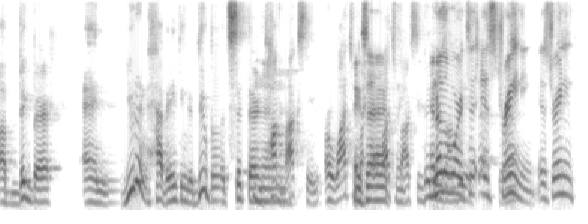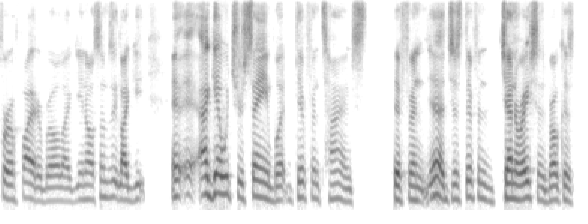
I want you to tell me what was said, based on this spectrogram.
of Big Bear, and you didn't have anything to do but sit there and talk boxing or watch exactly. watch boxing. In other words, VHS, it's training. It's training for a fighter, bro. Like you know, something like you, I get what you're saying, but different times, different, yeah, just different generations, bro. Because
